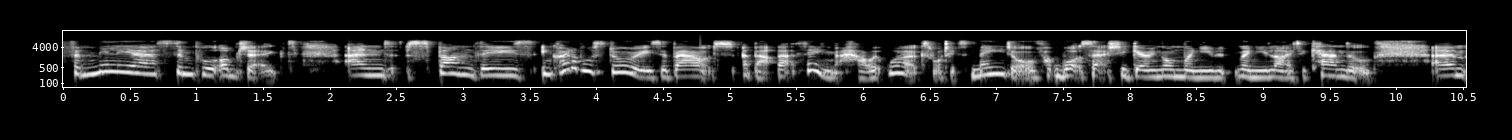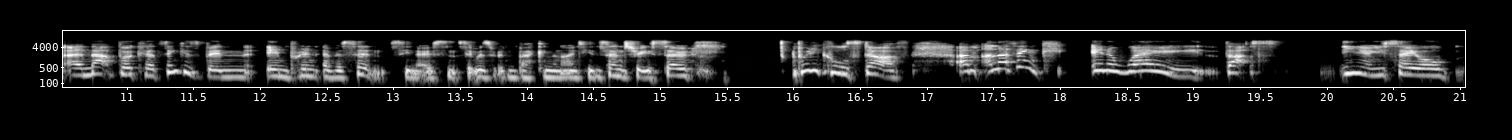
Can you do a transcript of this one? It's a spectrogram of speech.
familiar, simple object and spun these incredible stories about, about that that thing, how it works, what it's made of, what's actually going on when you when you light a candle. Um, and that book, I think, has been in print ever since. You know, since it was written back in the 19th century. So pretty cool stuff. Um, and I think, in a way, that's you know, you say all oh,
